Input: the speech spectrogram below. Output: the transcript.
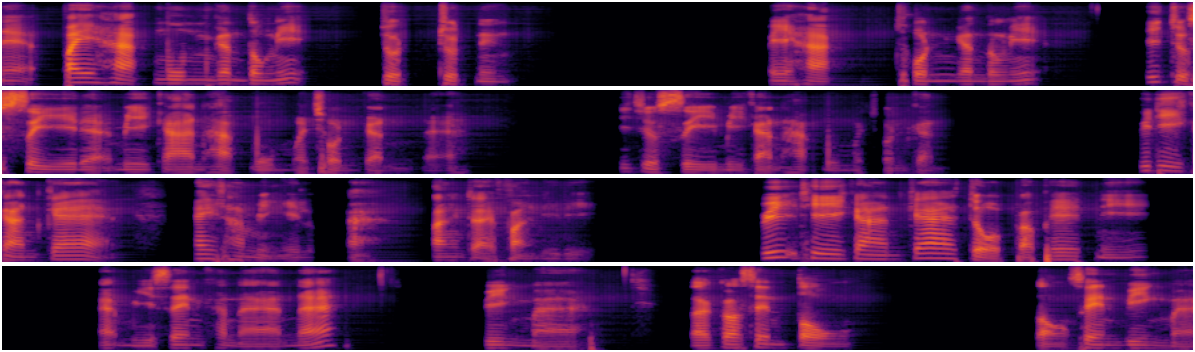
เนี่ยไปหักมุมกันตรงนี้จุดจุดหนึ่งไปหักชนกันตรงนี้ ที่จุด C เนี่ยมีการหักมุมมาชนกันนะที่จุด C มีการหักมุมมาชนกัน วิธีการแก้ให้ทำอย่างนี้ลูกอะตั้งใจฟังดีๆ วิธีการแก้โจทย์ประเภทนี้นะมีเส้นขนานนะ วิ่งมา แล้วก็เส้นตรงสองเส้นวิ่งมา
